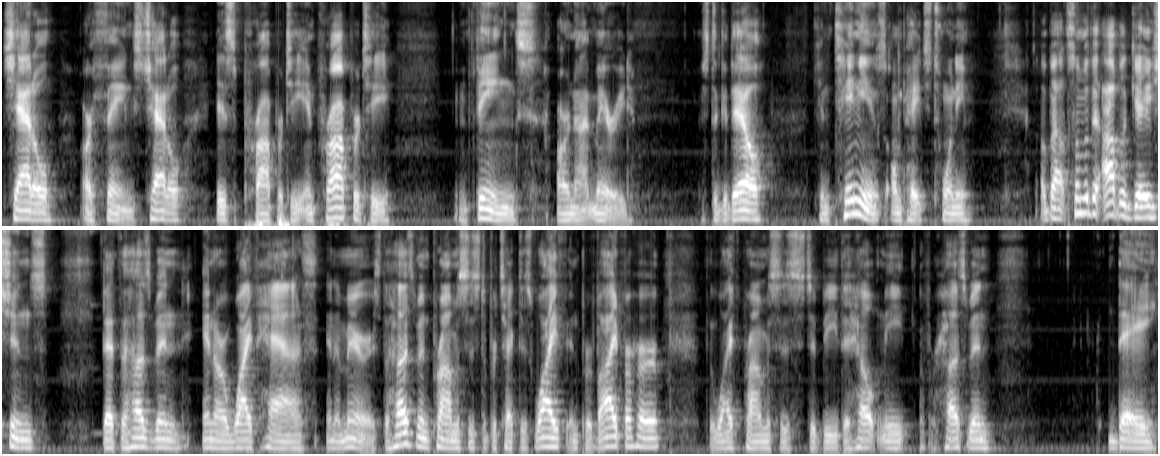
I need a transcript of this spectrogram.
Chattel are things. Chattel is property, and property and things are not married. Mr. Goodell continues on page 20 about some of the obligations that the husband and our wife has in a marriage. The husband promises to protect his wife and provide for her. The wife promises to be the helpmeet of her husband. They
